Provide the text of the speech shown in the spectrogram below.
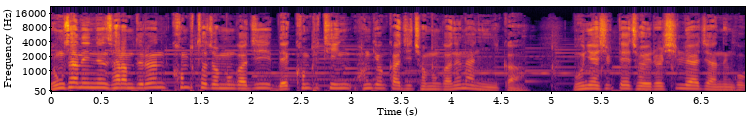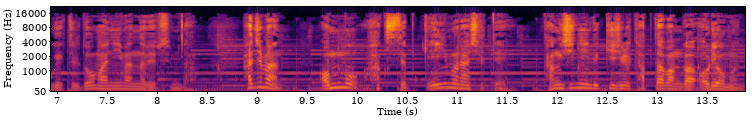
용산에 있는 사람들은 컴퓨터 전문가지 내 컴퓨팅 환경까지 전문가는 아니니까 문의하실 때 저희를 신뢰하지 않는 고객들도 많이 만나 뵙습니다. 하지만 업무, 학습, 게임을 하실 때 당신이 느끼실 답답함과 어려움은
